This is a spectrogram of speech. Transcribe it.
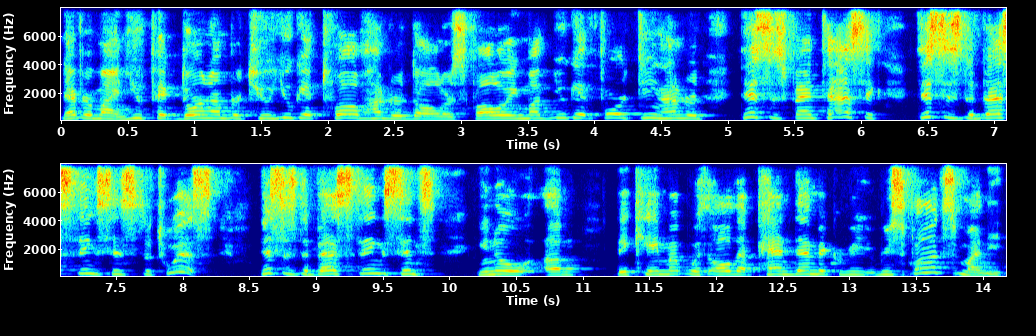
Never mind. You pick door number two. You get twelve hundred dollars. Following month, you get fourteen hundred. This is fantastic. This is the best thing since the twist. This is the best thing since you know um, they came up with all that pandemic re- response money.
